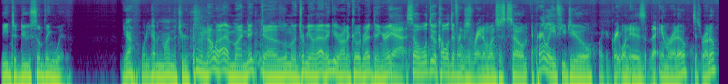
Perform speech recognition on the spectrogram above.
need to do something with. Yeah. What do you have in mind that you're? Not what I have in mind. Nick uh, was one that turned me on that. I think you were on a code red thing, right? Yeah, so we'll do a couple of different, just random ones. Just so apparently, if you do like a great one is the amaretto Disaronno.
